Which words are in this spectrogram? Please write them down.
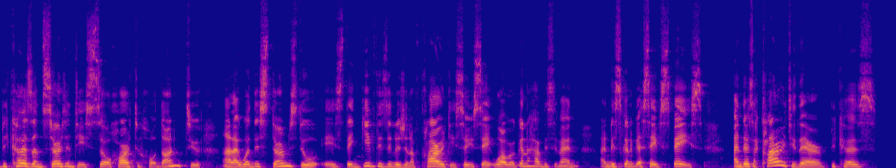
because uncertainty is so hard to hold on to and like what these terms do is they give this illusion of clarity. So you say well we're going to have this event and this is going to be a safe space. And there's a clarity there because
